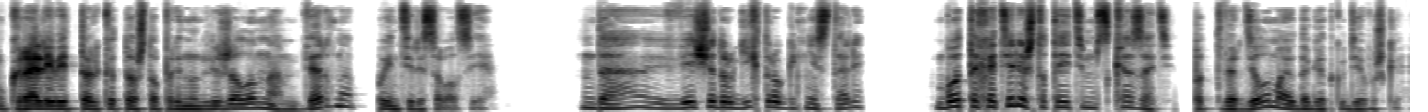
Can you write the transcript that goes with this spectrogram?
«Украли ведь только то, что принадлежало нам, верно?» — поинтересовался я. «Да, вещи других трогать не стали. Ботты хотели что-то этим сказать», — подтвердила мою догадку девушка.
